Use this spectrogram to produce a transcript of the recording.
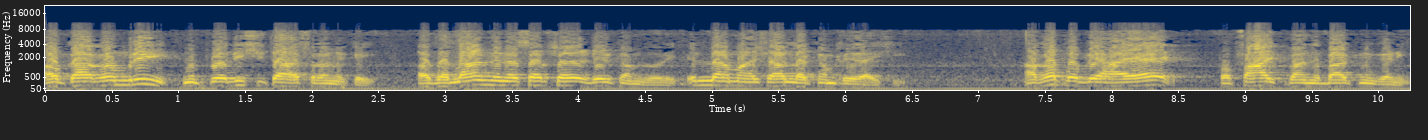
او کاغه مري نو پردي شي ته اثر نه کوي او د لاندې نسب سره ډېر کمزوري الا ماشاء الله کم پیدا شي هغه په بهای په فاش باندې باک نه غني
